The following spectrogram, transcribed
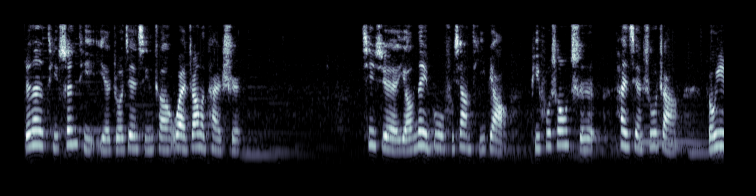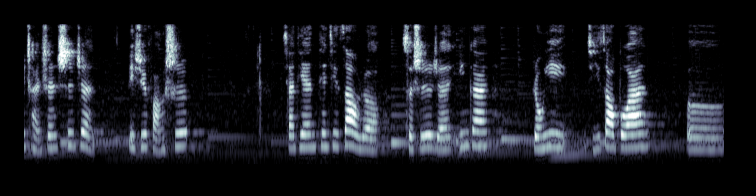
人的体身体也逐渐形成外张的态势。气血由内部浮向体表，皮肤松弛，汗腺舒展，容易产生湿症，必须防湿。夏天天气燥热，此时人应该容易急躁不安，呃，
